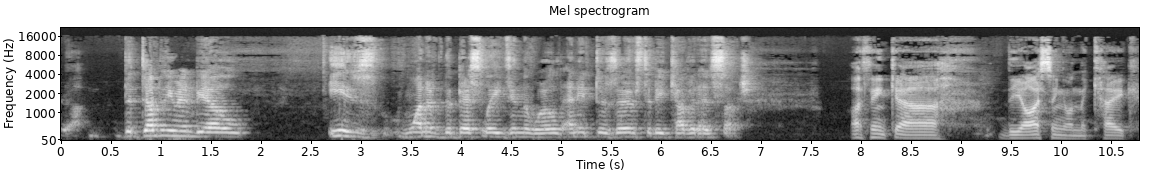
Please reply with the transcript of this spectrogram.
The WNBL is one of the best leagues in the world, and it deserves to be covered as such. I think uh, the icing on the cake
